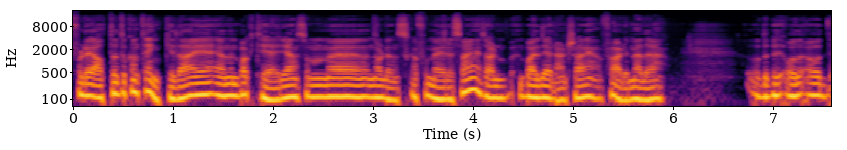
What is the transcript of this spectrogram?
for du kan tenke deg en bakterie som eh, når den skal formere seg, så er den bare deler den seg, ferdig med det. Og, det, og, og,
